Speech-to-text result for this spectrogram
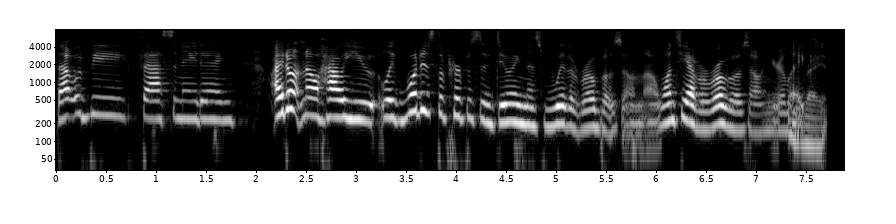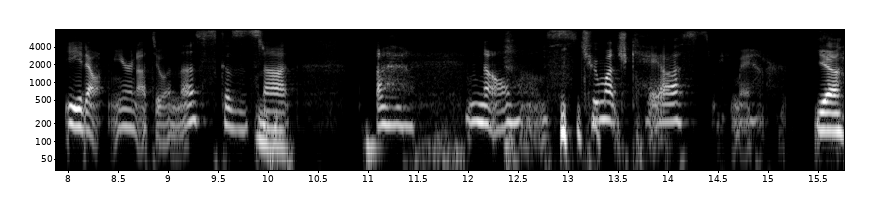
that would be fascinating. I don't know how you like what is the purpose of doing this with a robozone though? Once you have a robozone, you're like right. you don't you're not doing this cuz it's Mhm. not uh, no, it's too much chaos. It's making my head hurt. Yeah.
